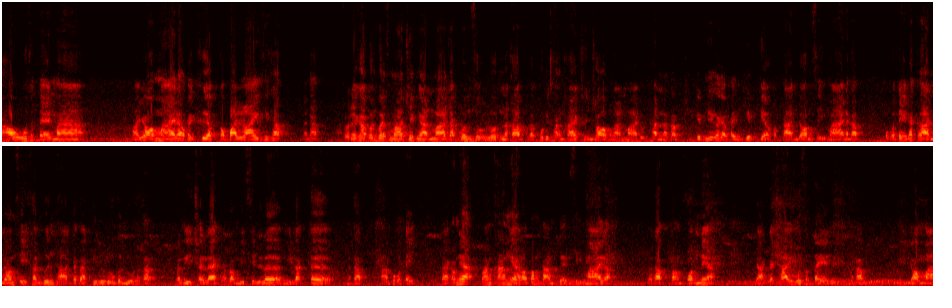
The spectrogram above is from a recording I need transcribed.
อาวูดสเตนมา มาย้อมไม้แล้วเอาไปเคลือบก็บันไลสิครับนะครับ สวัสดีครับเพื่อนๆสมาชิกงานไม้จากรุ่นสู่รุ่นนะครับ และผู้ที่ข้างใครชื่นชอบงานไม้ทุกท่านนะครับ คลิปนี้ก็จะเป็นคลิปเกี่ยวกับการย้อมสีไม้นะครับ ปกติถ้าการย้อมสีขั้นพื้นฐานก็แบบที่รู้ๆกันอยู่นะครับ ก็มีเชลแลกแล้วก็มีฟิลเลอร์ มีลักเกอร์นะครับตามปกติ แต่ครั้งเนี้ยบางครั้งเนี่ยเราต้องการเปลี่ยนสีไม้ละนะครับ บางคนเนี่ยอยากจะใช้วูดสเตนนะครับย้อมไม้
